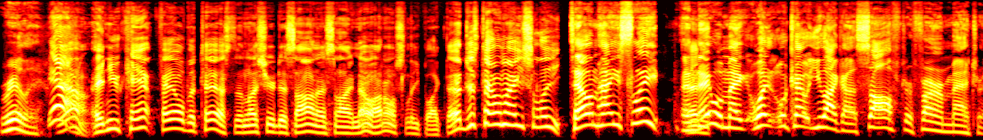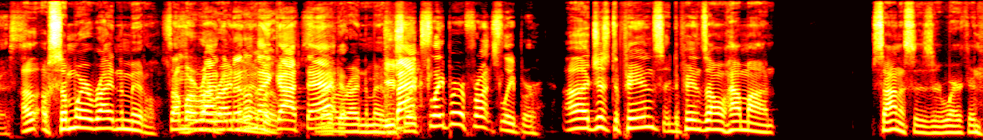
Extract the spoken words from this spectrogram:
really? Yeah. and you can't fail the test unless you're dishonest. Like, no, I don't sleep like that. Just tell them how you sleep. Tell them how you sleep, and, And- they will make what what kind, you like a soft or firm mattress. Uh, somewhere right in the middle. Somewhere right, in the middle. They got that. Somewhere right in the middle. You Back sleep- sleeper, front sleeper. Uh, it just depends. It depends on how my sinuses are working.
